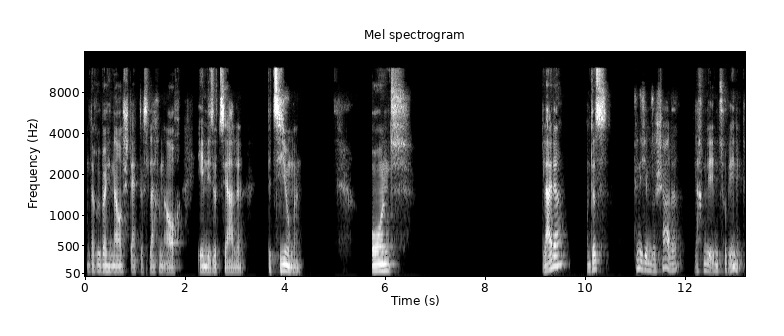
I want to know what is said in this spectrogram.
und darüber hinaus stärkt das Lachen auch eben die soziale Beziehungen. Und leider, und das finde ich eben so schade, lachen wir eben zu wenig.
